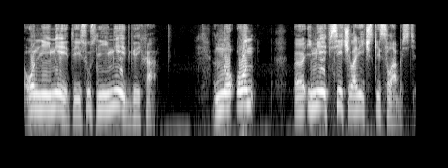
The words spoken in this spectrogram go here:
он не имеет, Иисус не имеет греха, но он э, имеет все человеческие слабости.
